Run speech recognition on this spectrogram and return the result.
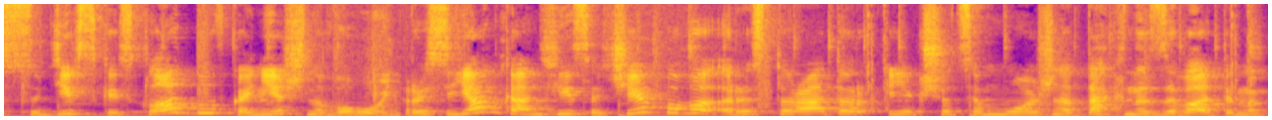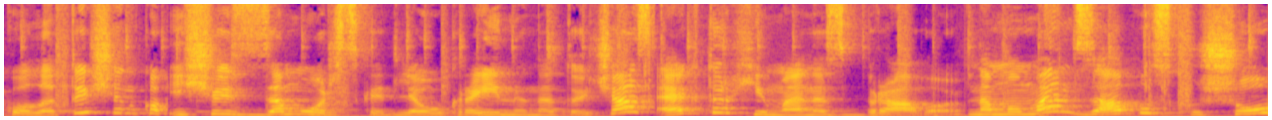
суддівський склад був, звісно, вогонь. Росіянка Анфіса Чехова, ресторатор, якщо це можна так називати, Микола Тищенко, і щось заморське для України на той час. Ектор Хіменес Браво. На момент запуску шоу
